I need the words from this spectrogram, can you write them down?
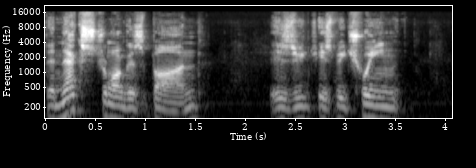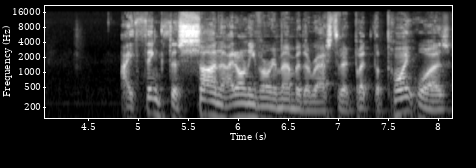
The next strongest bond is is between I think the son, I don't even remember the rest of it, but the point was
